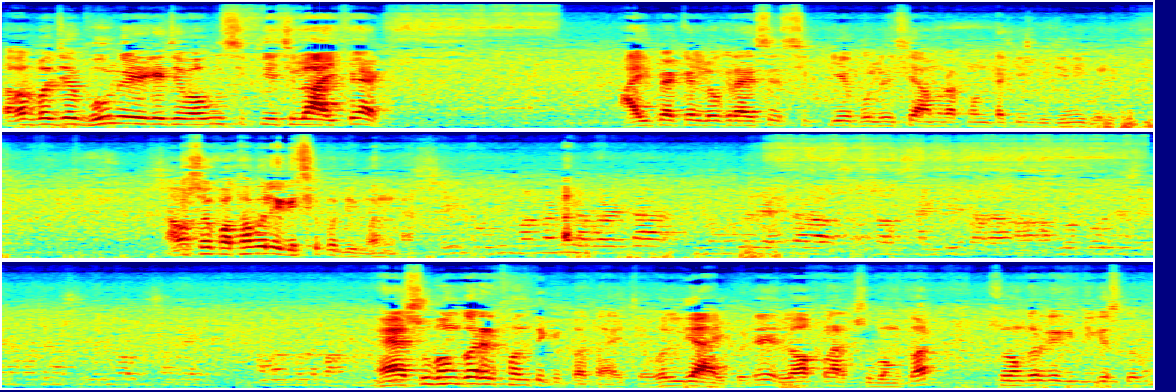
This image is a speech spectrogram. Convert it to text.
তখন বলছে, ভুল হয়ে গেছে বাবু, শিখিয়েছিল আইপ্যাক আইপ্যাকের লোকরা এসে শিখিয়ে বলেছে, আমরা কোনটা কি বুঝিনি বলে। আমার সঙ্গে কথা বলে গেছে প্রদীপ মান্না। হ্যাঁ শুভঙ্করের ফোন থেকে কথা হয়েছে হলদিয়া হাইকোর্টে ল ক্লার্ক শুভঙ্কর। শুভঙ্করকে জিজ্ঞেস করুন?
